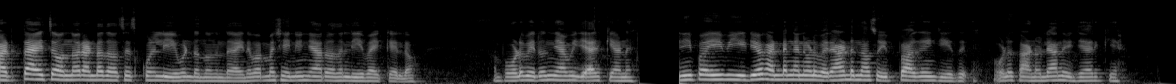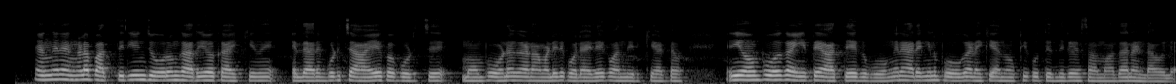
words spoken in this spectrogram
അടുത്ത ആഴ്ച ഒന്നോ രണ്ടോ ദിവസം സ്കൂളിൽ ലീവ് ഉണ്ടെന്നുണ്ട്. അതിന് പുറമെ ശനിയും ഞായറും അതൊന്നും ലീവ് ആയിക്കല്ലോ അപ്പോൾ വരുമെന്ന് ഞാൻ വിചാരിക്കുകയാണ് ഇനിയിപ്പോൾ ഈ വീഡിയോ കണ്ടെങ്ങനെ ഓൾ വരാണ്ടെന്നാ സ്വയിപ്പാകുകയും ചെയ്ത്. ഓൾ കാണില്ലാന്ന് വിചാരിക്കുക അങ്ങനെ ഞങ്ങളെ പത്തിരിയും ചോറും കറിയും ഒക്കെ അയക്കുന്ന എല്ലാവരും കൂടി ചായയൊക്കെ കുടിച്ച് മോൻ പോണ കാണാൻ വേണ്ടി ഒരു കൊലയിലേക്ക് വന്നിരിക്കുക കേട്ടോ ഇനി ഓൻ പോയി കഴിഞ്ഞിട്ട് ആത്തേക്ക് പോകും അങ്ങനെ ആരെങ്കിലും പോകുകയാണെങ്കിൽ നോക്കി കുത്തിരുന്നിട്ട് ഒരു സമാധാനം ഉണ്ടാവില്ല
